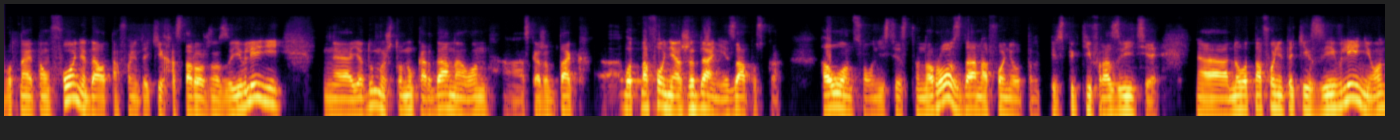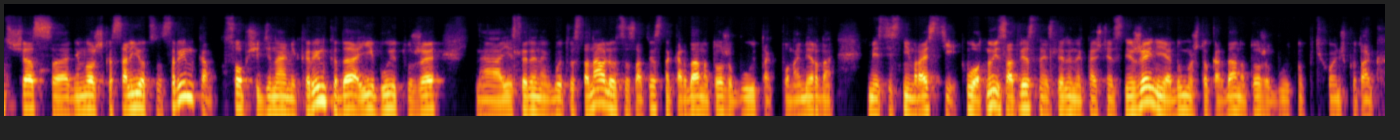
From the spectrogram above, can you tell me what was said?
вот на этом фоне, да, вот на фоне таких осторожных заявлений, я думаю, что, ну, Cardano, он, скажем так, вот на фоне ожиданий запуска Алонсо, он, естественно, рос, да, на фоне вот перспектив развития, а, но вот на фоне таких заявлений он сейчас а, немножечко сольется с рынком, с общей динамикой рынка, да, и будет уже, а, если рынок будет восстанавливаться, соответственно, Cardano тоже будет так планомерно вместе с ним расти. Вот, ну и, соответственно, если рынок начнет снижение, я думаю, что Cardano тоже будет ну, потихонечку так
